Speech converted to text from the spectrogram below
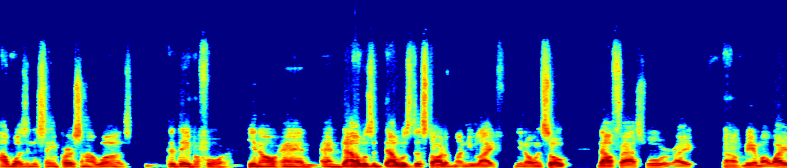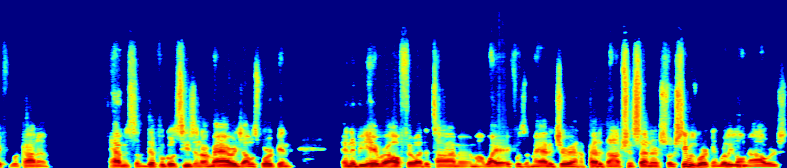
I wasn't the same person I was the day before you know, and and that was that was the start of my new life, you know. And so now fast forward, right? Now mm-hmm. me and my wife were kind of having some difficulties in our marriage. I was working in the behavioral health field at the time, and my wife was a manager at a pet adoption center. So she was working really long hours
